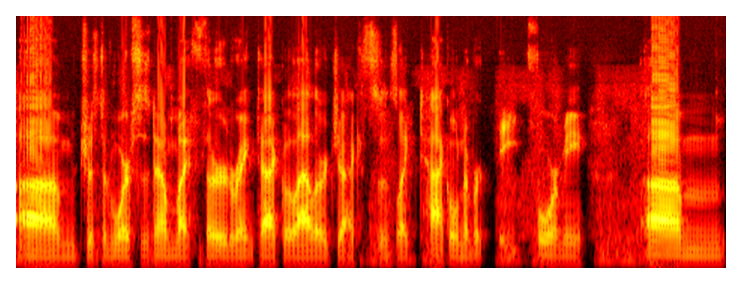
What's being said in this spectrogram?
Um, Tristan Wirfs is now my third ranked tackle. Alaric Jackson's like tackle number eight for me. Um,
